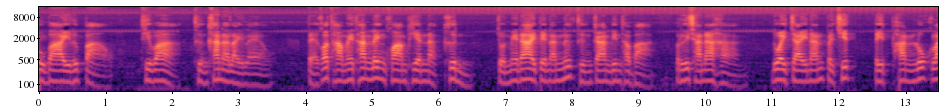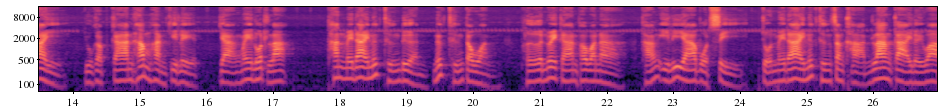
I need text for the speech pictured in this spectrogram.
อุบายหรือเปล่า ที่ว่าถึงขั้นอะไรแล้ว แต่ก็ทำให้ท่านเร่งความเพียรหนักขึ้น จนไม่ได้เป็นอันนึกถึงการบินทบาทหรือฉันอาหาร ด้วยใจนั้นประชิดติดพันลุกไล่ อยู่กับการห้ำหั่นกิเลสอย่างไม่ลดละ ท่านไม่ได้นึกถึงเดือน นึกถึงตะวัน เพลินด้วยการภาวนา ทั้งอิริยาบถสี่จนไม่ได้นึกถึงสังขารร่างกายเลยว่า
